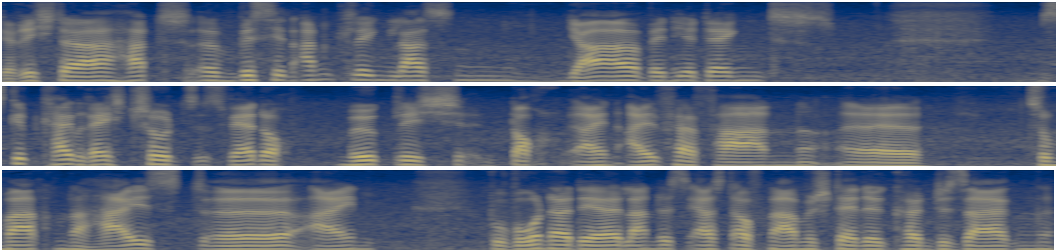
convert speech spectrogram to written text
Der Richter hat ein bisschen anklingen lassen, ja, wenn ihr denkt, es gibt keinen Rechtsschutz, es wäre doch möglich, doch ein Eilverfahren äh, zu machen. Heißt, äh, ein Bewohner der Landeserstaufnahmestelle könnte sagen,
